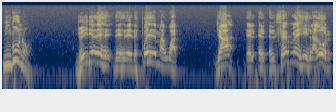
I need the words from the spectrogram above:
ninguno. Yo diría desde, desde después de Maguat, ya el, el- el ser legislador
